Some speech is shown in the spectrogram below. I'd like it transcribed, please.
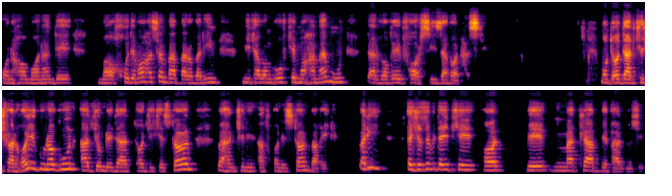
آنها مانند ما خود ما هستن. و می می‌توان گفت که ما هممون در واقع فارسی زبان هستیم. مدعا در کشورهای گوناگون از جمله در تاجیکستان و همچنین افغانستان و غیره. ولی اجازه بدهید که حال به مطلب بپردازیم.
